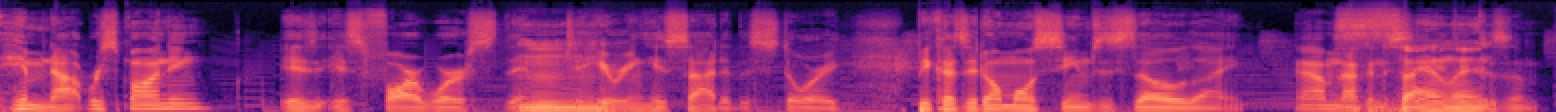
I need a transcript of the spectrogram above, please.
him not responding is, is far worse than to Mm. hearing his side of the story because it almost seems as though like I'm not going to say anything Silent.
